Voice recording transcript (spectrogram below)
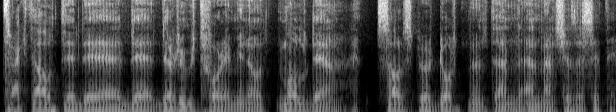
tracked out the the, the, the route for him. You know, Molde, Salzburg, Dortmund, and and Manchester City.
